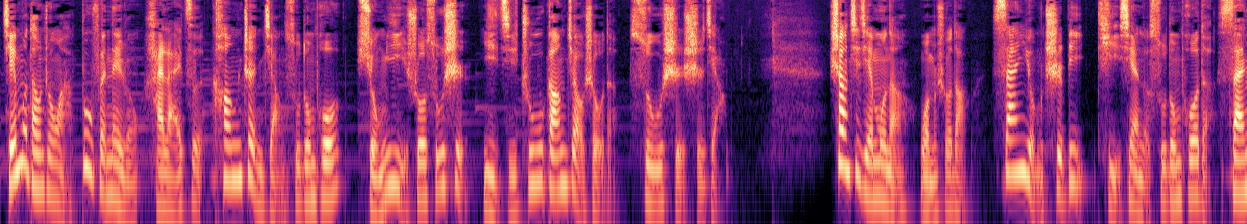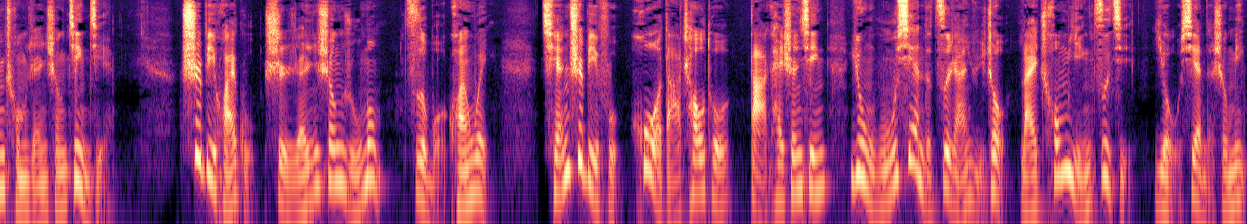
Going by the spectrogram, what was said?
节目当中啊，部分内容还来自康震讲苏东坡、熊毅说苏轼以及朱刚教授的《苏轼十讲》。上期节目呢，我们说到三咏赤壁体现了苏东坡的三重人生境界。赤壁怀古是人生如梦，自我宽慰；前赤壁赋豁达超脱，打开身心，用无限的自然宇宙来充盈自己有限的生命。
